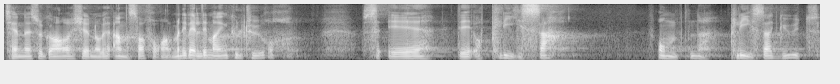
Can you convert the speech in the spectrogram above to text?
Kjenner sågar ikke noe ansvar for ham. Men i veldig mange kulturer så er det å please åndene, please Gud,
